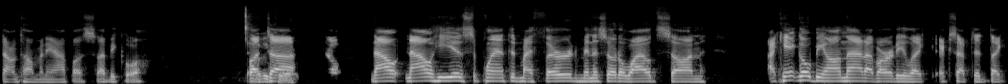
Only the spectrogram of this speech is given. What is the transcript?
downtown Minneapolis. That'd be cool. That'd but be uh, cool. Uh, now, now he is supplanted my third Minnesota Wild son. I can't go beyond that. I've already like accepted like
